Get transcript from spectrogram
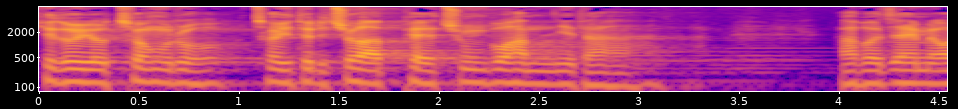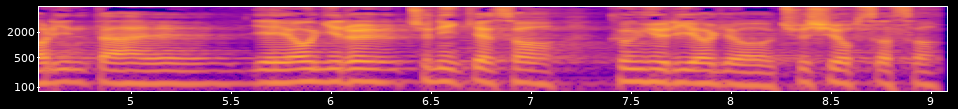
기도 요청으로 저희들이 주 앞에 중보합니다. 아버지 하나님의 어린 딸 예영이를 주님께서 긍휼히 여겨 주시옵소서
